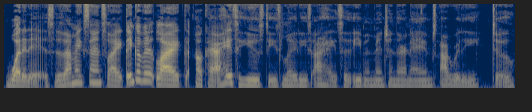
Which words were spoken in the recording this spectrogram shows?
what it is. Does that make sense? Like, think of it like, okay, I hate to use these ladies. I hate to even mention their names. I really do.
